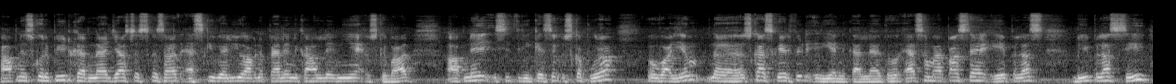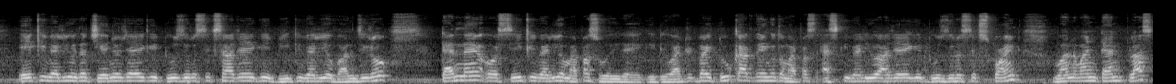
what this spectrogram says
آپ نے اس کو ریپیٹ کرنا ہے جسٹ اس کے ساتھ ایس کی ویلیو آپ نے پہلے نکال لینی ہے۔ اس کے بعد آپ نے اسی طریقے سے اس کا پورا والیوم اس کا اسکوائر فٹ ایریا نکالنا ہے۔ تو ایس ہمارے پاس ہے A plus B plus C A کی ویلیو ادھر چینج ہو جائے گی ٹو زیرو سکس آ جائے گی بی کی ویلیو ون زیرو ٹین ہے اور سی کی ویلیو ہمارے پاس وہی رہے گی۔ ڈیوائڈیڈ بائی ٹو کر دیں گے تو ہمارے پاس ایس کی ویلیو آ جائے گی two zero six point one one ten plus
